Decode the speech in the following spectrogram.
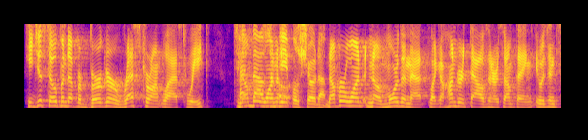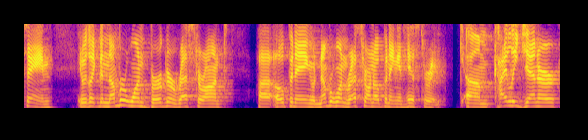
He just opened up a burger restaurant last week. 10,000 Number one- uh, people showed up. Number one, no, more than that, like 100,000 or something. It was insane. It was like the number one burger restaurant uh, opening, or number one restaurant opening in history. Um, Kylie Jenner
